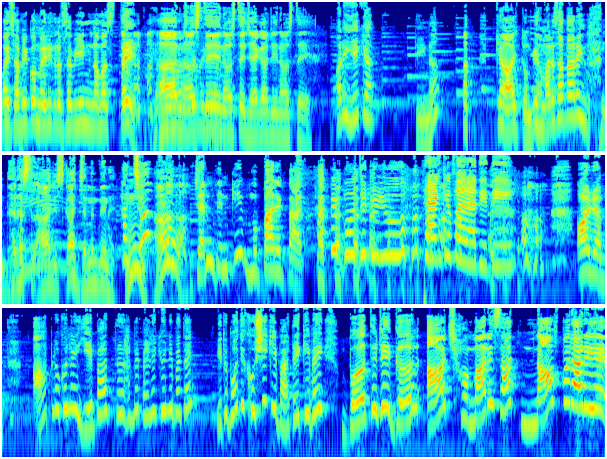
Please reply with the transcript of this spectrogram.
भाई सभी को मेरी तरफ़ से भी नमस्ते। हाँ, नमस्ते नमस्ते जयगव जी नमस्ते। अरे ये क्या? टीना? क्या आज तुम भी हमारे साथ आ रही हो? दरअसल आज इसका जन्मदिन है। अच्छा? हाँ। जन्मदिन की मुबारकबाद। Happy birthday to you thank you Farah दीदी। और आप लोगों ने ये बात हमें पहले क्यों नहीं बताई? ये तो बहुत ही खुशी की बात है कि भाई बर्थडे गर्ल आज हमारे साथ नाव पर आ रही है।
